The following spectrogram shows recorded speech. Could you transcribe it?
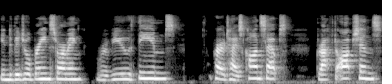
individual brainstorming, review themes, prioritize concepts, draft options,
